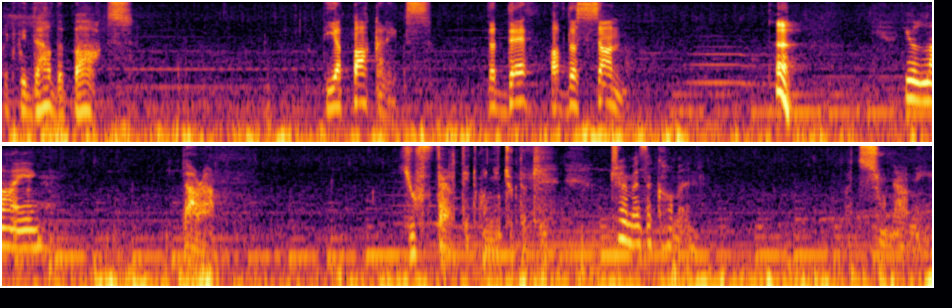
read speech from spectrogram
But without the box. The apocalypse. The death of the sun. You're lying. Lara. You felt it when you took the key. Tremors are common. A tsunami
